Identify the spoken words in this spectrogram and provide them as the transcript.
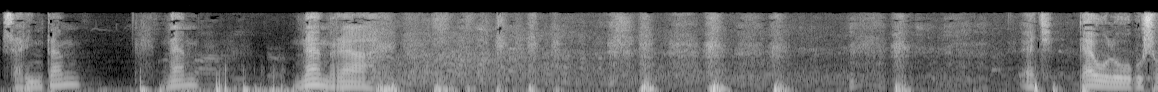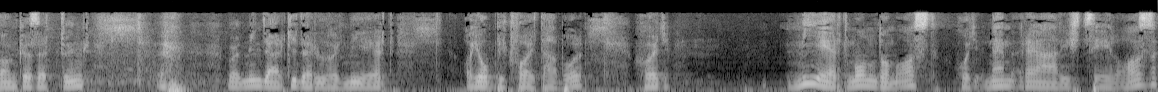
Szerintem nem, nem rá. Egy teológus van közöttünk, majd mindjárt kiderül, hogy miért, a jobbik fajtából, hogy miért mondom azt, hogy nem reális cél az,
